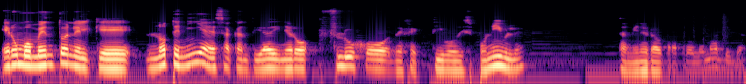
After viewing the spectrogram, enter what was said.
Era un momento en el que no tenía esa cantidad de dinero flujo de efectivo disponible. También era otra problemática.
